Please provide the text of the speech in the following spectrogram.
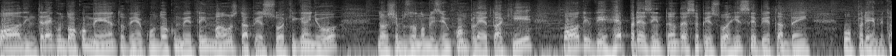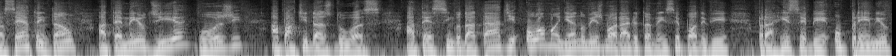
Pode, entrega um documento, venha com o um documento em mãos da pessoa que ganhou. Nós temos um nomezinho completo aqui. Pode vir representando essa pessoa receber também o prêmio, tá certo? Então, até meio-dia, hoje, a partir das duas até cinco da tarde ou amanhã no mesmo horário também você pode vir para receber o prêmio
